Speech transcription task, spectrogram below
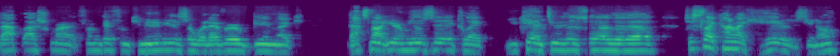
backlash from our from different communities or whatever, being like, that's not your music, like you can't do this, blah, blah, blah. just like kind of like haters, you know.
